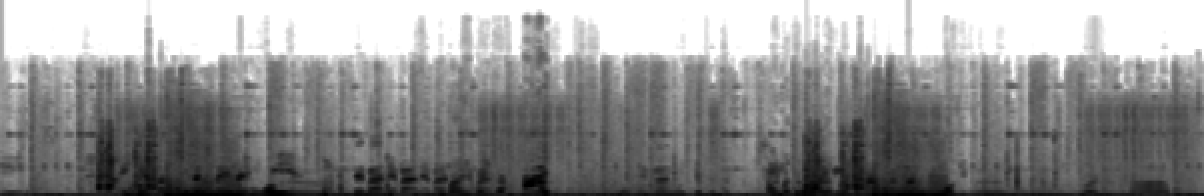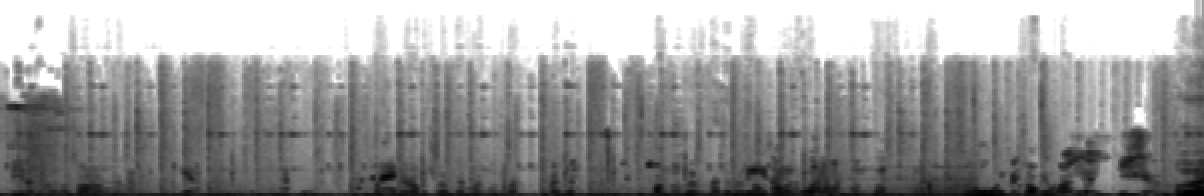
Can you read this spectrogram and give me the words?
ดีไอ้เฮียสัตว์ที่จะใครในตัวนี้หนึ่ง ในบ้านในบ้านในบ้านไม่ไม่ไม่ได้ในบ้านอุ้ยเจ็บเจ็บเจ็บสองเฮ้ยมันจะตัวตายแล้วบีข้างล่างข้างล่างพ่วงอีกหนึ่งสวยครับ ดีนะที่เพื่อนมาซ้อนเราทันเฮียไหนเดี๋ยวเราไปช่วยเพื่อนฝั่งนู้นดีกว่าไปเพื่อนฝั่งนู้นเหลือน่าจะเหลือหมีสองสอตัวนะงตัวระวังสองตัวอะช่วยโอ้ยใครสจะองไปคนไหวไอ้เหี้ยเอ้ย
